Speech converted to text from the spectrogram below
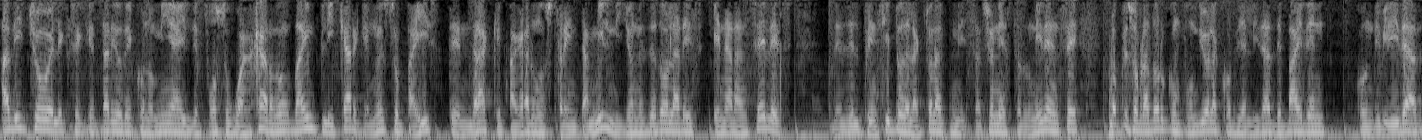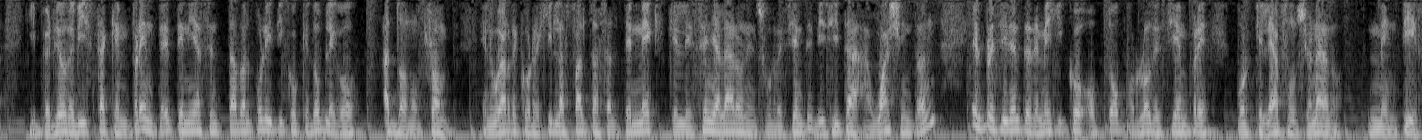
ha dicho el exsecretario de Economía Ildefoso Guajardo, va a implicar que nuestro país tendrá que pagar unos 30 mil millones de dólares en aranceles. Desde el principio de la actual administración estadounidense, López Obrador confundió la cordialidad de Biden con debilidad y perdió de vista que enfrente tenía sentado al político que doblegó a Donald Trump. En lugar de corregir las faltas al TEMEC que le señalaron en su reciente visita a Washington, el presidente de México optó por lo de siempre porque le ha funcionado, mentir.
